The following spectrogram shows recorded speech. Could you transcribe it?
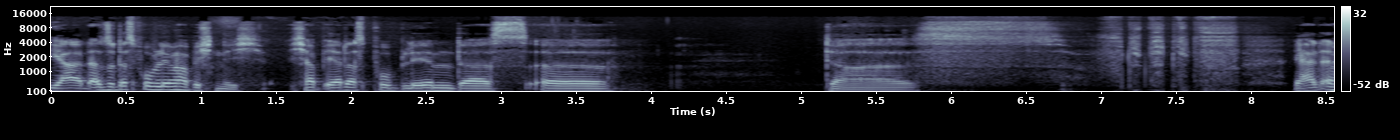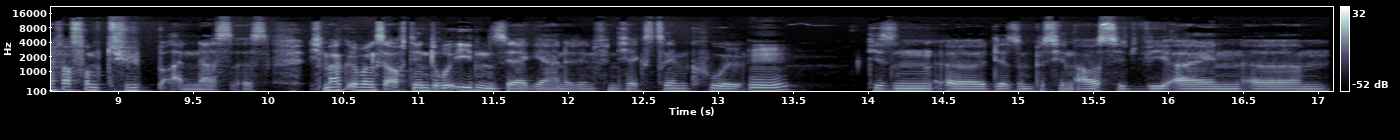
ja, also das Problem habe ich nicht. Ich habe eher das Problem, dass, äh, dass er halt einfach vom Typ anders ist. Ich mag übrigens auch den Druiden sehr gerne, den finde ich extrem cool. Diesen, äh, der so ein bisschen aussieht wie ein, ähm,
